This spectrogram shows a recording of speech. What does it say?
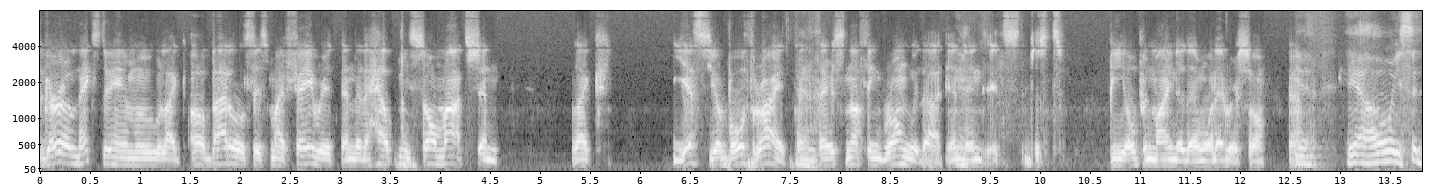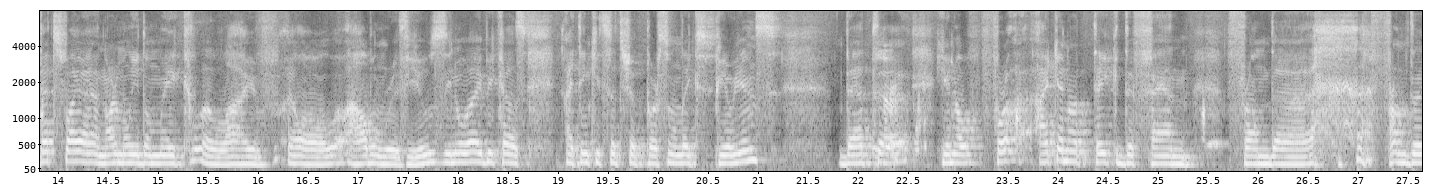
a girl next to him who like oh Battles is my favorite, and that helped me so much, and like yes, you're both right, and there's nothing wrong with that, and, Yeah. and it's just be open minded and whatever. So Yeah, yeah. I always that's why I normally don't make uh, live or album reviews in a way because I think it's such a personal experience that uh, you know for I cannot take the fan from the from the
